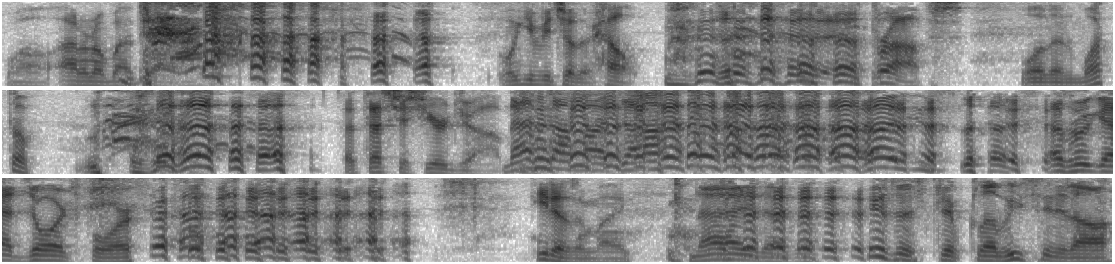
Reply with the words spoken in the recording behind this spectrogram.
Well, I don't know about that. we'll give each other help. Props. Well, then what the? That, that's just your job. That's not my job. that's what we got George for. He doesn't mind. no, he doesn't. He's a strip club. He's seen it all.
